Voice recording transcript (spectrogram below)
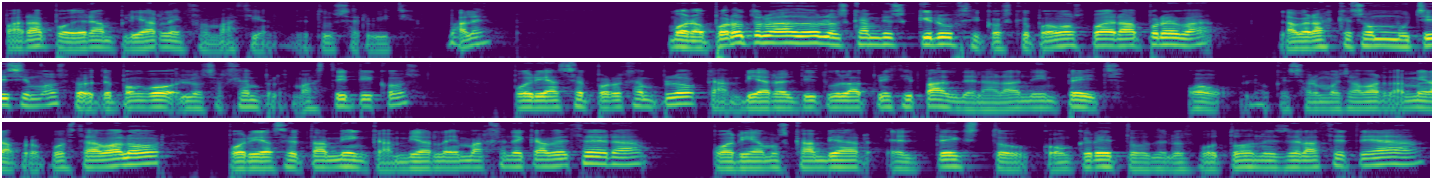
para poder ampliar la información de tu servicio, ¿vale? Bueno, por otro lado, los cambios quirúrgicos que podemos poner a prueba, la verdad es que son muchísimos, pero te pongo los ejemplos más típicos. Podrían ser, por ejemplo, cambiar el titular principal de la landing page o lo que solemos llamar también la propuesta de valor. Podría ser también cambiar la imagen de cabecera, Podríamos cambiar el texto concreto de los botones de la CTA,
